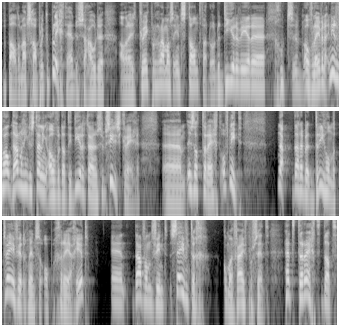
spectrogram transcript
bepaalde maatschappelijke plicht. Hè? Dus ze houden allerlei kweekprogramma's in stand, waardoor de dieren weer eh, goed eh, overleven. Nou, in ieder geval, daarom ging de stelling over dat die dierentuinen subsidies kregen. Ehm, is dat terecht of niet? Nou, daar hebben 342 mensen op gereageerd. En daarvan vindt 70,5% het terecht dat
